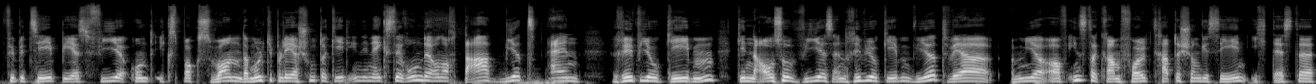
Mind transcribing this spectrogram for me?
für PC, PS4 und Xbox One. Der Multiplayer-Shooter geht in die nächste Runde und auch da wird ein Review geben, genauso wie es ein Review geben wird. Wer mir auf Instagram folgt, hat es schon gesehen. Ich teste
